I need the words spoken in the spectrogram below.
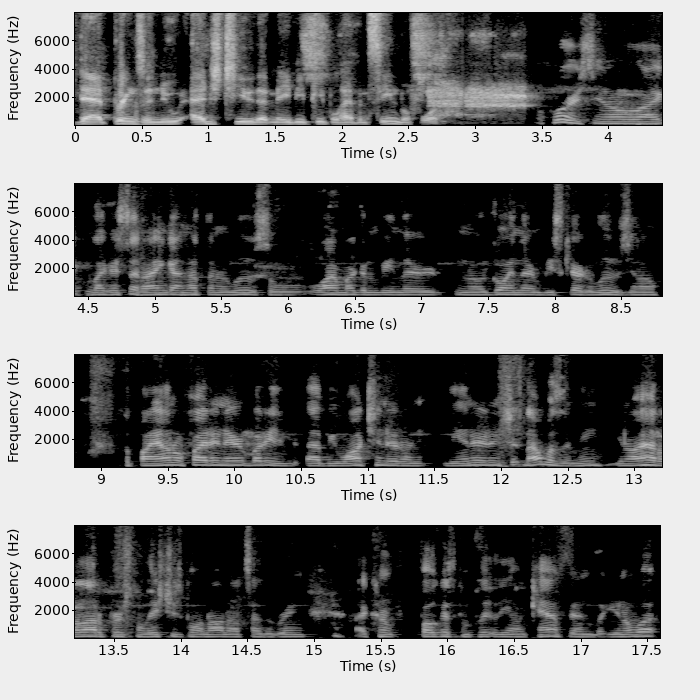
that brings a new edge to you that maybe people haven't seen before? Course, you know, like like I said, I ain't got nothing to lose. So why am I going to be in there, you know, going there and be scared to lose? You know, the Payano fight and everybody that be watching it on the internet and shit, that wasn't me. You know, I had a lot of personal issues going on outside the ring. I couldn't focus completely on camping, but you know what?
